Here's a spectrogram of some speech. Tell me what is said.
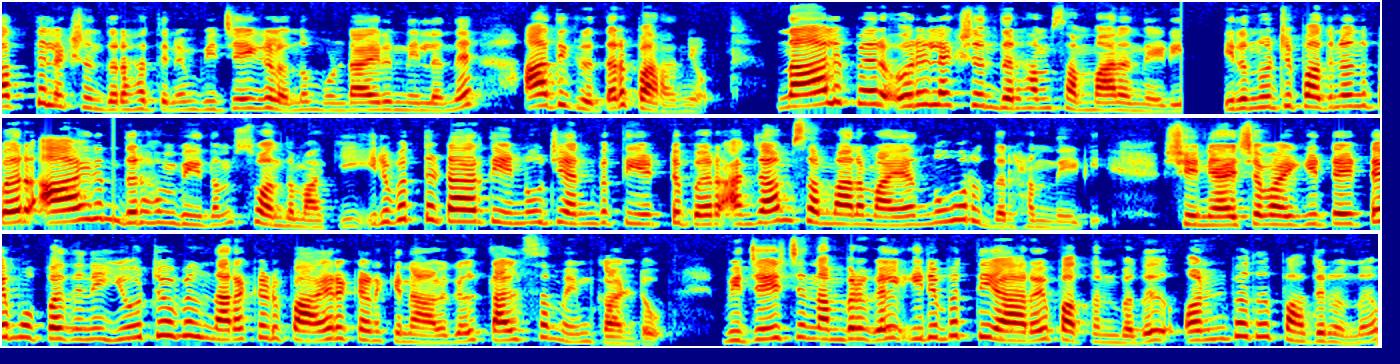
പത്ത് ലക്ഷം ദർഹത്തിനും വിജയികളൊന്നും ഉണ്ടായിരുന്നില്ലെന്ന് അധികൃതർ പറഞ്ഞു. നാല് പേർ ഒരു ലക്ഷം ദിർഹം സമ്മാനം നേടി. ഇരുന്നൂറ്റി പതിനൊന്ന് പേർ ആയിരം ദിർഹം വീതം സ്വന്തമാക്കി. ഇരുപത്തെട്ടായിരത്തി എണ്ണൂറ്റി അൻപത്തി എട്ട് പേർ അഞ്ചാം സമ്മാനമായ നൂറ് ദിർഹം നേടി. ശനിയാഴ്ച വൈകിട്ട് എട്ട് മുപ്പതിന് യൂട്യൂബിൽ നറുക്കെടുപ്പ് ആയിരക്കണക്കിന് ആളുകൾ തത്സമയം കണ്ടു. വിജയിച്ച നമ്പറുകൾ ഇരുപത്തിയാറ് പത്തൊൻപത് ഒൻപത് പതിനൊന്ന്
